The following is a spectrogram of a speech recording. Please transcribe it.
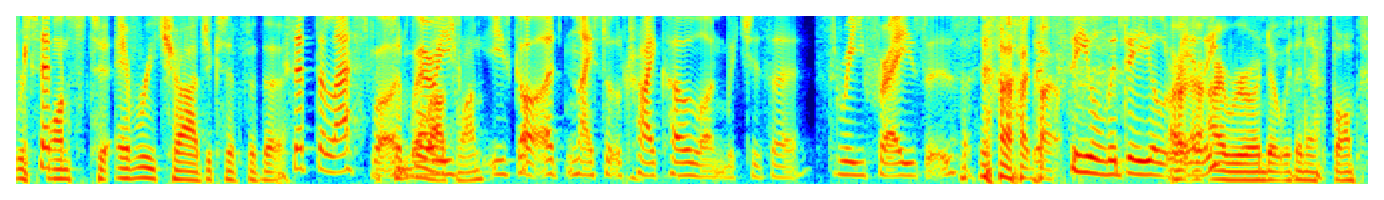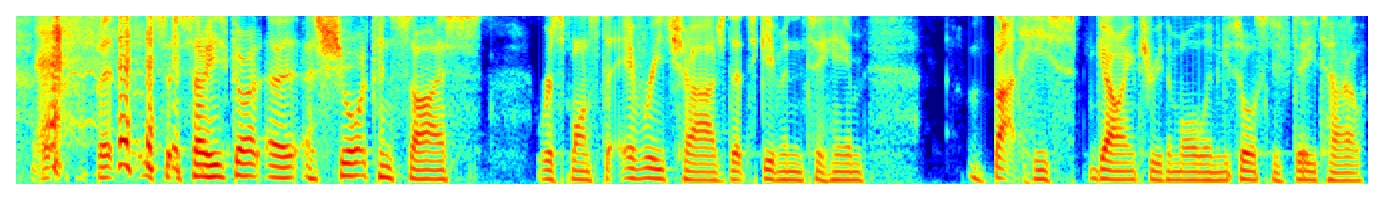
response to every charge except for the. Except the last one, Except the where last he's, one. he's got a nice little tricolon, which is a three phrases I that seal the deal, I- really. I, ruined it with an F bomb. But, but so, so he's got a, a short, concise response to every charge that's given to him, but he's going through them all in exhaustive detail.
